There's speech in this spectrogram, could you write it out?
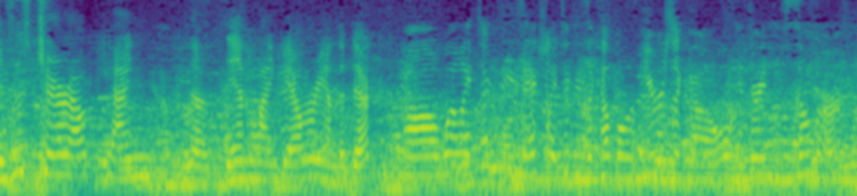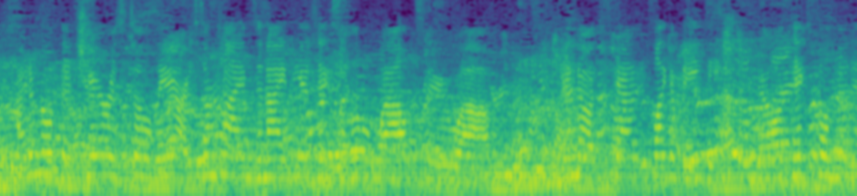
Is this chair out behind the Dandelion Gallery on the deck? Uh, well, I took these, actually I took these a couple of years ago and during the summer. I don't know if that chair is still there. Sometimes an idea takes a little while to, uh, I don't know, it's got, it's like a baby, you know, it takes so many,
